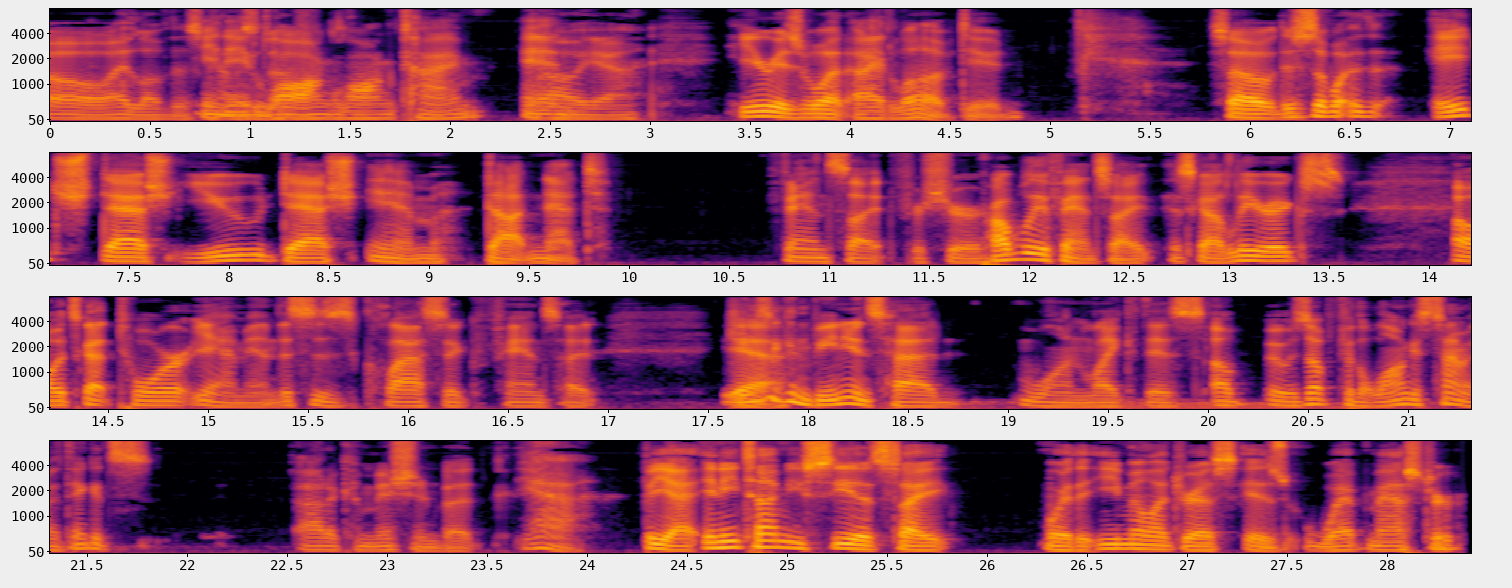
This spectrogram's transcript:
Oh, I love this in a stuff. long, long time. Oh, and oh yeah. here is what I love, dude. So this is a h-u-m.net. Fan site for sure. Probably a fan site. It's got lyrics. oh, it's got tour. Yeah, man, this is classic fan site. Kings Yeah. of Convenience had one like this. Up, it was up for the longest time. I think it's out of commission, but yeah, But yeah, anytime you see a site where the email address is webmaster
